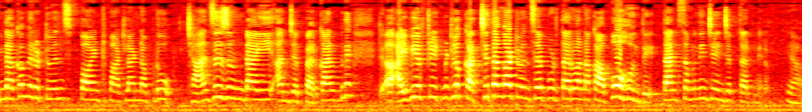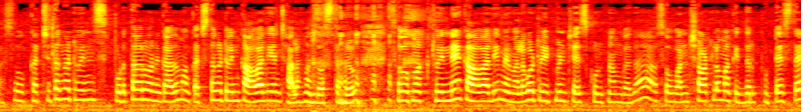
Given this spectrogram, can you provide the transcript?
ఇందాక మీరు ట్విన్స్ పాయింట్ మాట్లాడినప్పుడు ఛాన్సెస్ ఉంటాయి అని చెప్పారు. కాకపోతే uh, ఐవీఎఫ్ ట్రీట్మెంట్లో ఖచ్చితంగా ట్విన్స్ పుడతారు అన్న ఒక అపోహ ఉంది. దానికి సంబంధించి ఏం చెప్తారు మీరు? యా సో ఖచ్చితంగా ట్విన్స్ పుడతారు అని కాదు. మాకు ఖచ్చితంగా ట్విన్ కావాలి అని చాలా మంది వస్తారు. సో మాకు ట్విన్నే కావాలి. మేము అలాగో ట్రీట్మెంట్ చేసుకుంటున్నాం కదా. సో వన్ షాట్లో మాకు ఇద్దరు పుట్టేస్తే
